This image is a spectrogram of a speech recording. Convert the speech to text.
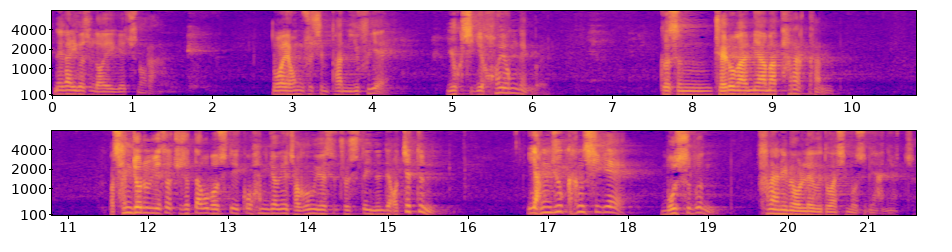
내가 이것을 너희에게 주노라. 노아의 홍수 심판 이후에 육식이 허용된 거예요. 그것은 죄로 말미암아 타락한 뭐 생존을 위해서 주셨다고 볼 수도 있고 환경에 적응을 위해서 줄 수도 있는데 어쨌든 양육 강식의 모습은 하나님의 원래 의도하신 모습이 아니었죠.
